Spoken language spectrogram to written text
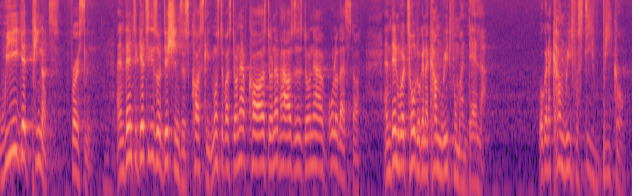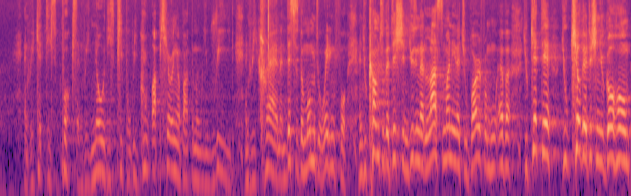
we get peanuts, firstly. And then to get to these auditions is costly. Most of us don't have cars, don't have houses, don't have all of that stuff. And then we're told we're gonna come read for Mandela. We're gonna come read for Steve Biko. And we get these books and we know these people. We grew up hearing about them and we read and we cram. And this is the moment we're waiting for. And you come to the audition using that last money that you borrowed from whoever. You get there, you kill the audition, you go home.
